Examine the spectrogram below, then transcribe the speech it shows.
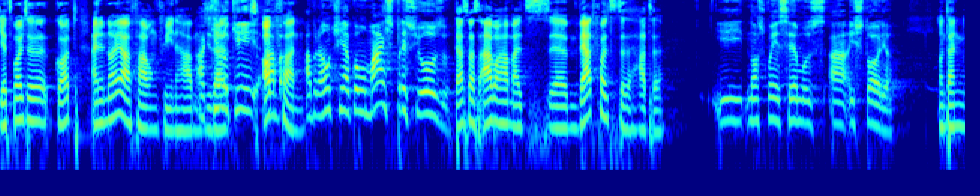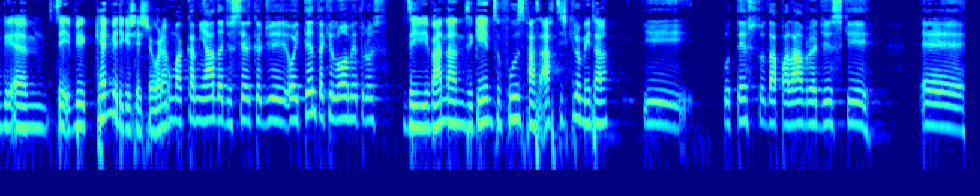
Jetzt wollte Gott eine neue Erfahrung für ihn haben, Aquilo que Ab Opfern. Abraão tinha como mais precioso. Das, was Abraham als ähm, wertvollste hatte. E nós conhecemos a história. Und dann ähm, sie, wir, kennen wir die Geschichte, oder? Uma caminhada de cerca de 80 quilômetros Sie wandern, sie gehen zu Fuß fast 80 Kilometer e o texto da palavra diz que é,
